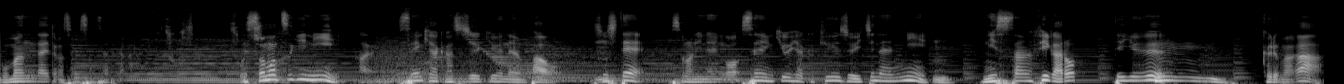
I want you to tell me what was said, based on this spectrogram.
5万台とか生産されたから。そうかそうか。でその次にはい。1989年パオ、そしてその2年後1991年にうん。日産フィガロってういうん。車が、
